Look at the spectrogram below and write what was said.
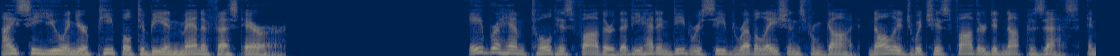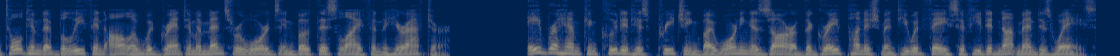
I see you and your people to be in manifest error. Abraham told his father that he had indeed received revelations from God, knowledge which his father did not possess, and told him that belief in Allah would grant him immense rewards in both this life and the hereafter. Abraham concluded his preaching by warning Azar of the grave punishment he would face if he did not mend his ways.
